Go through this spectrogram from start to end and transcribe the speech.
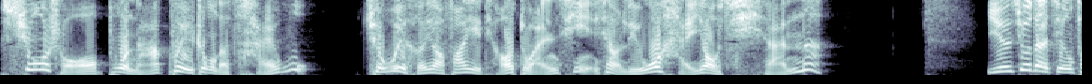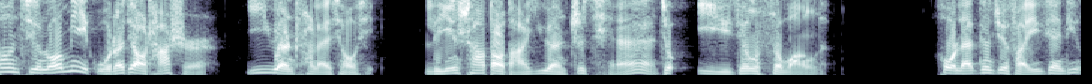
凶手不拿贵重的财物，却为何要发一条短信向刘海要钱呢？也就在警方紧锣密鼓的调查时，医院传来消息，林莎到达医院之前就已经死亡了。后来根据法医鉴定，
